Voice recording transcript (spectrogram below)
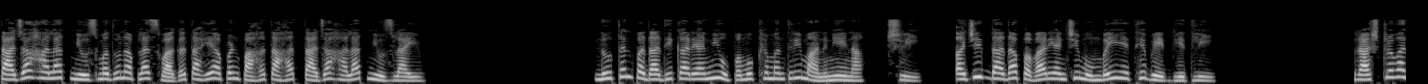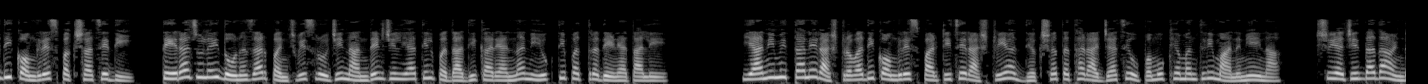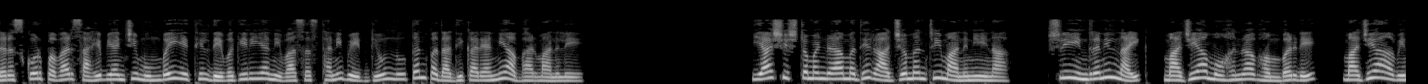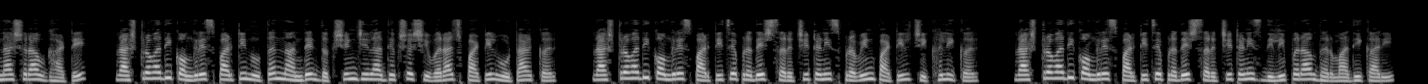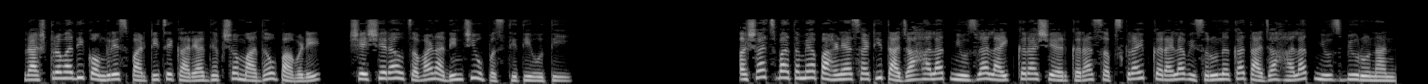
ताज्या हालात न्यूजमधून आपला स्वागत आहे. आपण पाहत आहात ताज्या हालात न्यूज लाईव्ह. नूतन पदाधिकाऱ्यांनी उपमुख्यमंत्री माननीय ना श्री अजितदादा पवार यांची मुंबई येथे भेट घेतली. राष्ट्रवादी काँग्रेस पक्षाचे दी तेरा जुलै दोन हजार पंचवीस रोजी नांदेड जिल्ह्यातील पदाधिकाऱ्यांना नियुक्तीपत्र देण्यात आले. यानिमित्ताने राष्ट्रवादी काँग्रेस पार्टीचे राष्ट्रीय अध्यक्ष तथा राज्याचे उपमुख्यमंत्री माननीय ना श्री अजितदादा अंडरस्कोर पवार साहेब यांची मुंबई येथील देवगिरी या निवासस्थानी भेट घेऊन नूतन पदाधिकाऱ्यांनी आभार मानले. या शिष्टमंडळामध्ये राज्यमंत्री माननीय ना. श्री इंद्रनील नाईक माजी आ मोहनराव हंबर्डे माजी आ अविनाशराव घाटे राष्ट्रवादी काँग्रेस पार्टी नूतन नांदेड दक्षिण जिल्हाध्यक्ष शिवराज पाटील होटाळकर राष्ट्रवादी काँग्रेस पार्टीचे प्रदेश सरचिटणीस प्रवीण पाटील चिखलीकर राष्ट्रवादी काँग्रेस पार्टीचे प्रदेश सरचिटणीस दिलीपराव धर्माधिकारी राष्ट्रवादी काँग्रेस पार्टीचे कार्याध्यक्ष माधव पावडे शेषेराव चव्हाण आदींची उपस्थिती होती. अशाच बातम्या पाहण्यासाठी ताजा हालात न्यूजला लाईक करा शेअर करा सबस्क्राईब करायला विसरू नका. ताजा हालात न्यूज ब्युरो नांद.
